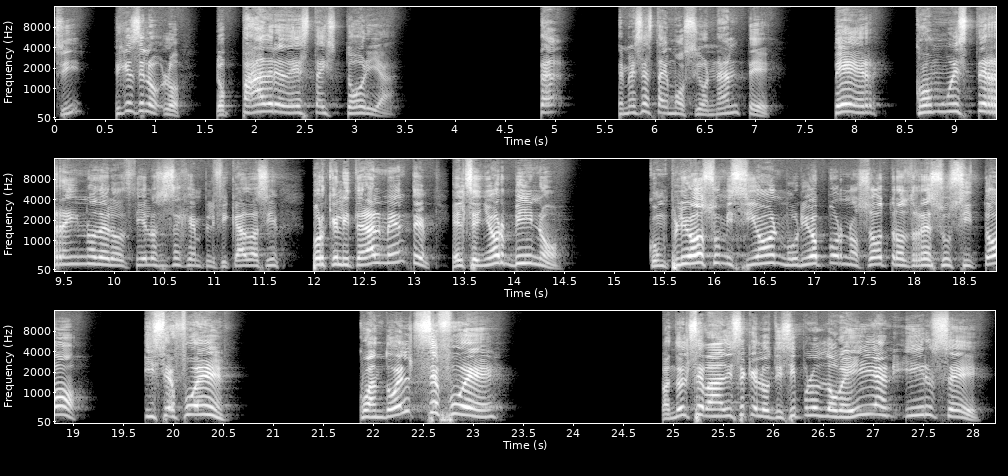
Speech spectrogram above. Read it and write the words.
¿Sí? Fíjense lo, lo, padre de esta historia. Se me hace hasta emocionante ver cómo este reino de los cielos es ejemplificado así Porque literalmente el Señor vino, cumplió su misión, murió por nosotros, resucitó y se fue. Cuando Él se fue, cuando Él se va, dice que los discípulos lo veían irse.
